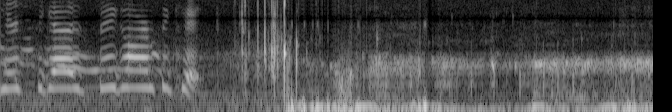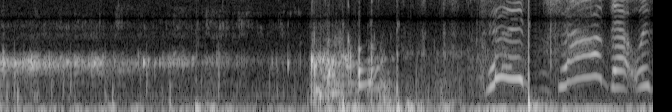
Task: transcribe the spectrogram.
here's Here she goes. Big arms and kick. Good job. That was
